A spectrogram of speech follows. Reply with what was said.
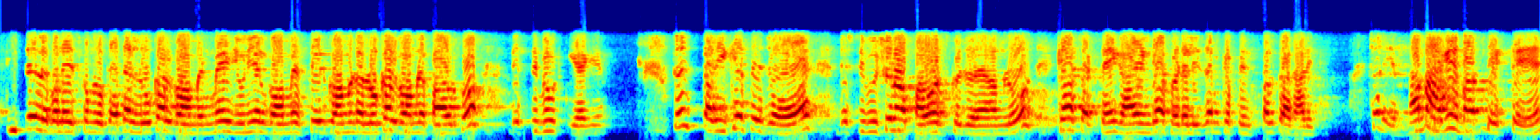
तीसरे लेवल है, इसको हम लोग कहते हैं लोकल गवर्नमेंट में यूनियन गवर्नमेंट स्टेट गवर्नमेंट और लोकल गवर्नमेंट पावर को डिस्ट्रीब्यूट किया गया। तो इस तरीके से जो है डिस्ट्रीब्यूशन ऑफ़ पावर्स को जो है हम लोग कह सकते हैं कि हाँ इंडिया फेडरलिज्म के प्रिंसिपल पर आधारित है। चलिए हम आगे बात देखते हैं।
